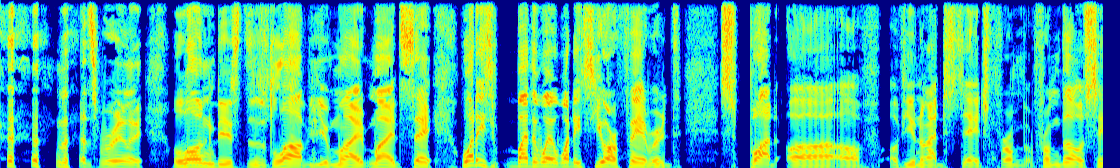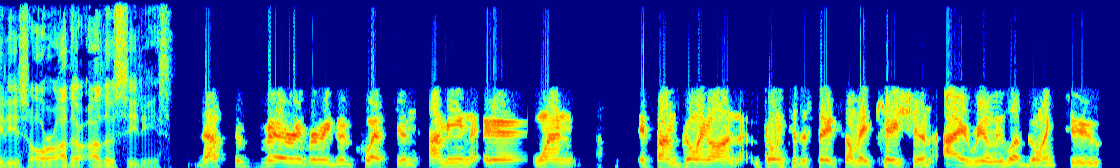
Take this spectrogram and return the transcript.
That's really long distance love, you might might say. What is, by the way, what is your favorite spot uh, of of United States from from those cities or other other cities? That's a very very good question. I mean, uh, when if I'm going on going to the states on vacation, I really love going to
